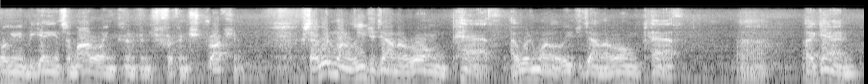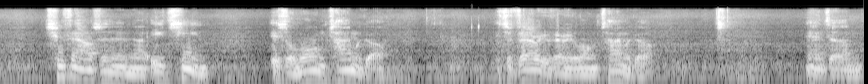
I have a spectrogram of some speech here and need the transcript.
we're going to be getting into modeling for construction. Because I wouldn't want to lead you down the wrong path. I wouldn't want to lead you down the wrong path. Uh, again, 2018 is a long time ago. It's a very, very long time ago. And um,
